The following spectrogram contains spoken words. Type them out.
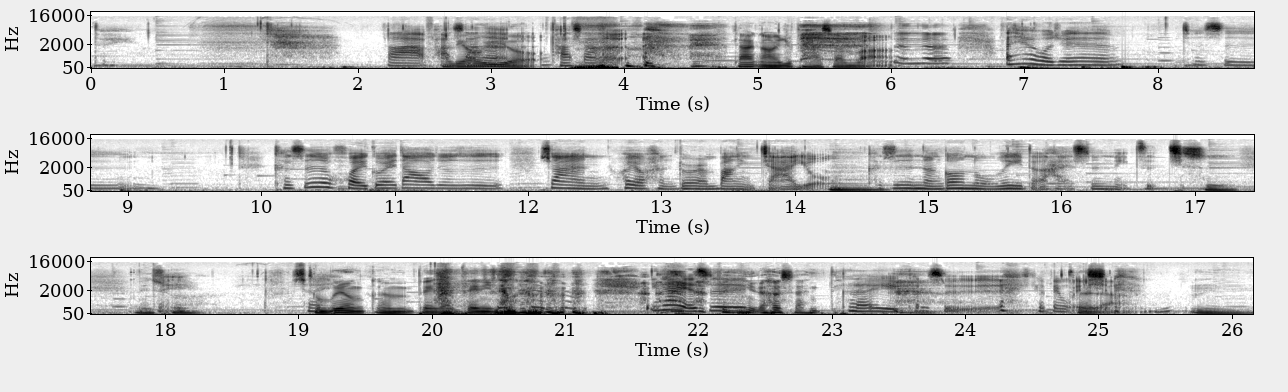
对，啦，好爬山了，哦爬山了，大家赶快去爬山吧。真的。而且我觉得就是，可是回归到就是，虽然会有很多人帮你加油，嗯可是能够努力的还是你自己。是，没错总不用跟背到背你到 应该也背你是到山顶。可以，可是有点危险。，嗯，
